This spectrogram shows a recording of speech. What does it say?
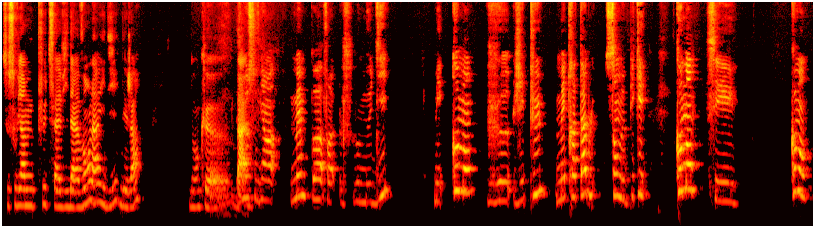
se souvient plus de sa vie d'avant, là, il dit déjà. Donc, euh, bah... Je me souviens même pas, enfin, je me dis, mais comment j'ai pu mettre à table sans me piquer? Comment C'est. Comment?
